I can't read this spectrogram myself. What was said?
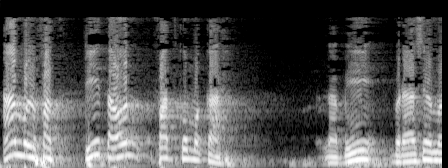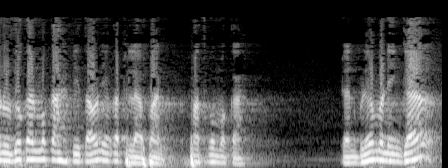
Amul Fat di tahun Fatku Mekah. Nabi berhasil menundukkan Mekah di tahun yang ke-8, Fatku Mekah. Dan beliau meninggal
